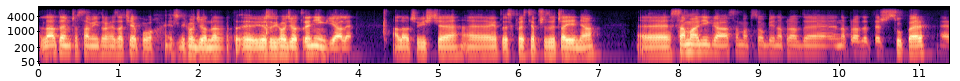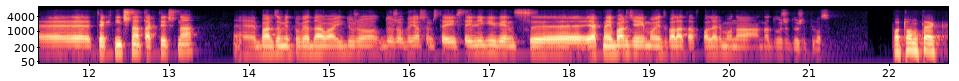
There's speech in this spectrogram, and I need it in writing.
Latem czasami trochę za ciepło, jeżeli chodzi o, jeżeli chodzi o treningi, ale ale oczywiście e, to jest kwestia przyzwyczajenia. E, sama liga, sama w sobie naprawdę, naprawdę też super. E, techniczna, taktyczna. Bardzo mi odpowiadała i dużo, dużo wyniosłem z tej, z tej ligi, więc jak najbardziej moje dwa lata w Palermo na, na duży, duży plus. Początek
